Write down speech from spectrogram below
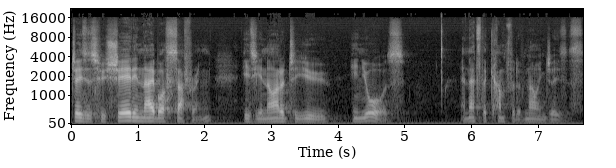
Jesus, who shared in Naboth's suffering, is united to you in yours. And that's the comfort of knowing Jesus.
